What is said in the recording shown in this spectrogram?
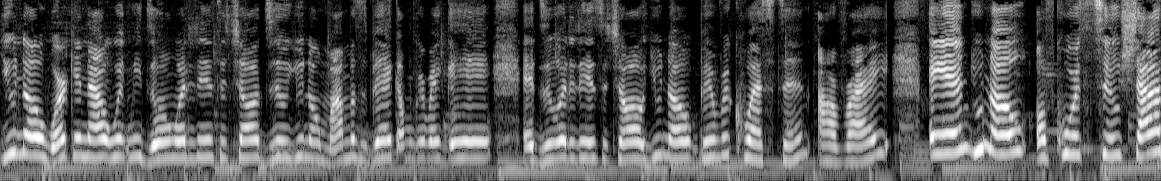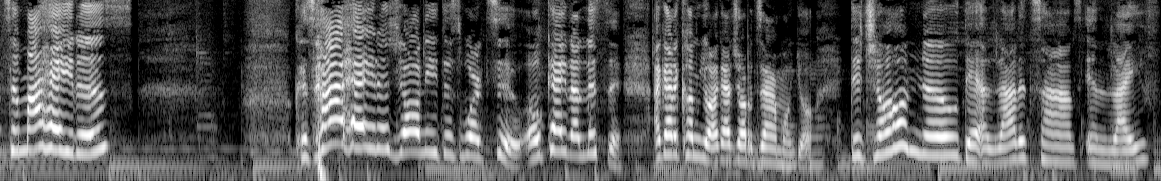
You know, working out with me, doing what it is that y'all do. You know, mama's back. I'm to go ahead and do what it is that y'all, you know, been requesting. All right. And, you know, of course, too, shout out to my haters. Cause hi haters, y'all need this work too. Okay, now listen, I gotta come y'all. I gotta drop a dime on y'all. Did y'all know that a lot of times in life,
